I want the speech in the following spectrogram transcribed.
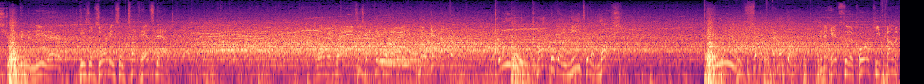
Deconstructing the knee there. He's absorbing some tough hits now. Roman Reigns, he's going to put him away. No getting up. Ooh, caught with a knee to the mush. Ooh, sharp elbow. And the hits to the core keep coming.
